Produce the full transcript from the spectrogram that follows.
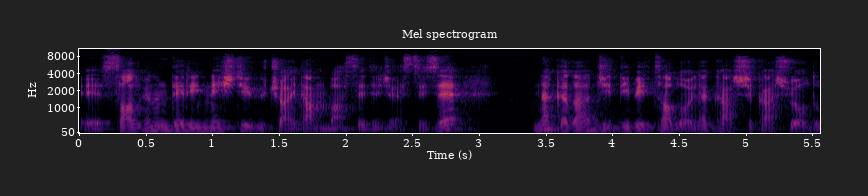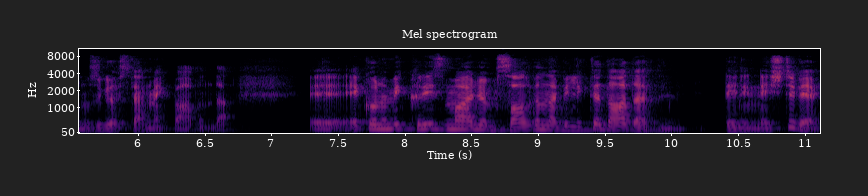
E, salgının derinleştiği 3 aydan bahsedeceğiz size. Ne kadar ciddi bir tabloyla karşı karşıya olduğumuzu göstermek babında. E, ekonomik kriz malum salgınla birlikte daha da derinleşti ve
